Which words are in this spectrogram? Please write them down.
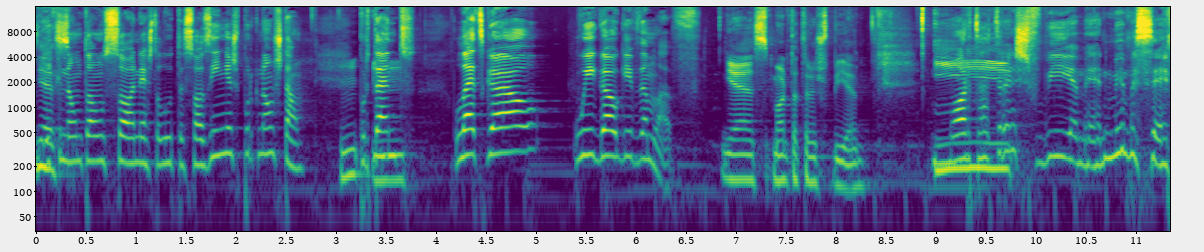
e Yes. que não estão só nesta luta sozinhas porque não estão. Hum, Portanto, let's go, we go give them love. Yes, morta a E- Morta a transfobia, man, mesmo a sério.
